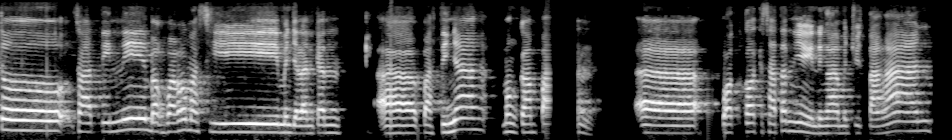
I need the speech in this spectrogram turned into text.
untuk saat ini Bang Faro masih menjalankan uh, pastinya mengkampanyekan uh, protokol kesehatan nih dengan mencuci tangan,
